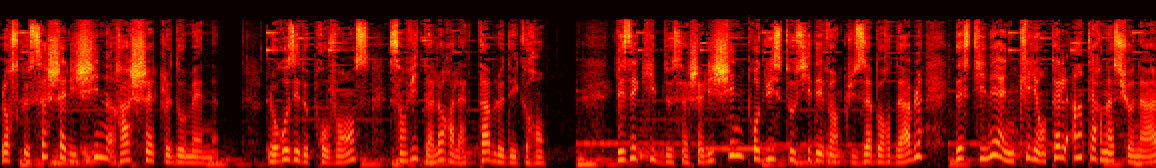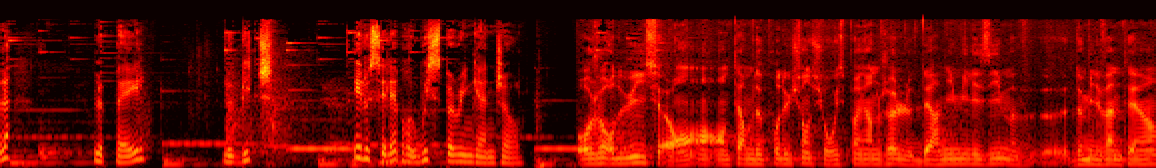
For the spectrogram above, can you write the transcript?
lorsque Sacha Lichine rachète le domaine. Le rosé de Provence s'invite alors à la table des grands. Les équipes de Sacha Lichine produisent aussi des vins plus abordables destinés à une clientèle internationale, le Pale, le Beach et le célèbre Whispering Angel. Aujourd'hui, en, termes de production sur Whispering Angel, le dernier millésime 2021, euh,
